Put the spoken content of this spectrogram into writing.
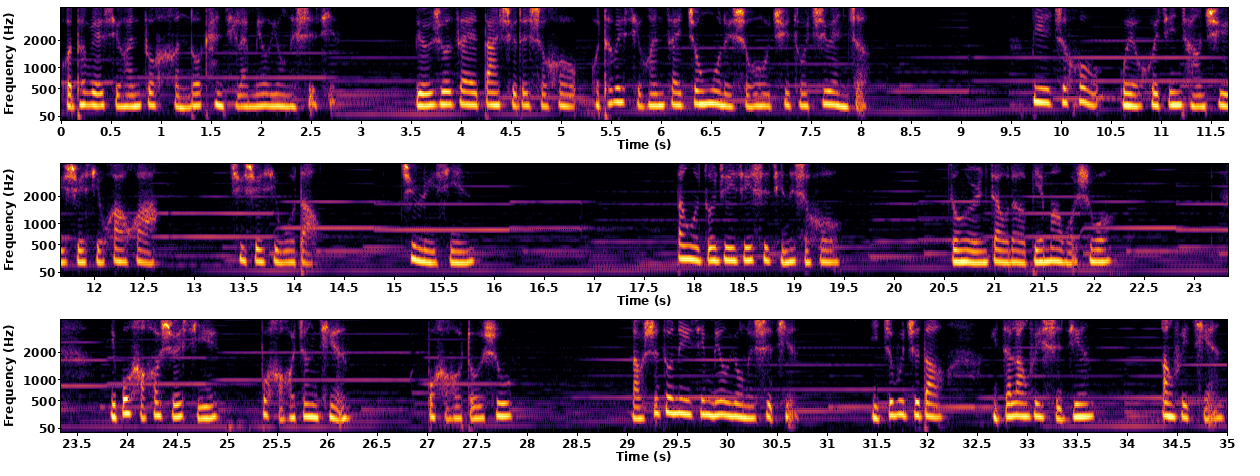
我特别喜欢做很多看起来没有用的事情，比如说在大学的时候，我特别喜欢在周末的时候去做志愿者。毕业之后，我也会经常去学习画画，去学习舞蹈，去旅行。当我做这些事情的时候，总有人在我的耳边骂我说：“你不好好学习，不好好挣钱，不好好读书，老是做那些没有用的事情，你知不知道你在浪费时间、浪费钱？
